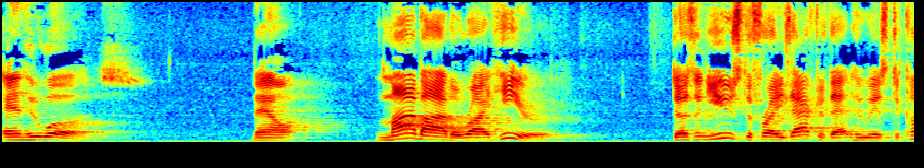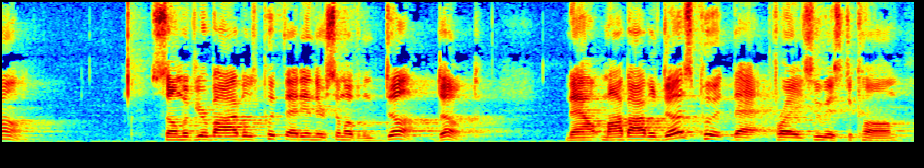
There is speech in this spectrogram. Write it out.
and who was. Now, my Bible right here doesn't use the phrase after that, who is to come. Some of your Bibles put that in there, some of them don't. Now, my Bible does put that phrase, who is to come,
